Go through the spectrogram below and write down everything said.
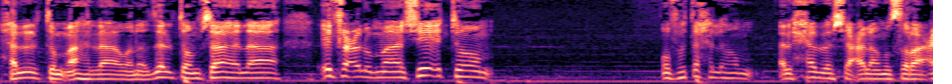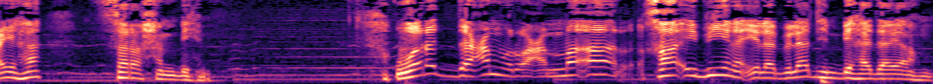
حللتم أهلا ونزلتم سهلا افعلوا ما شئتم وفتح لهم الحبشه على مصراعيها فرحا بهم. ورد عمرو وعمار خائبين إلى بلادهم بهداياهم.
